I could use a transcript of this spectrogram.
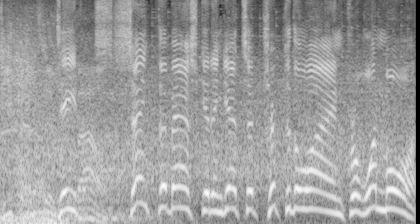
Defensive Davis foul. sank the basket and gets a trip to the line for one more.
